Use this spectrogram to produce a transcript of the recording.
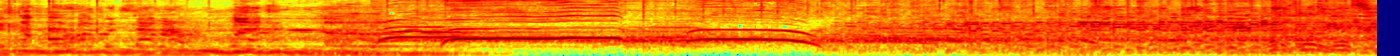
It's the 400 sellout. Let's go! What a building is.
